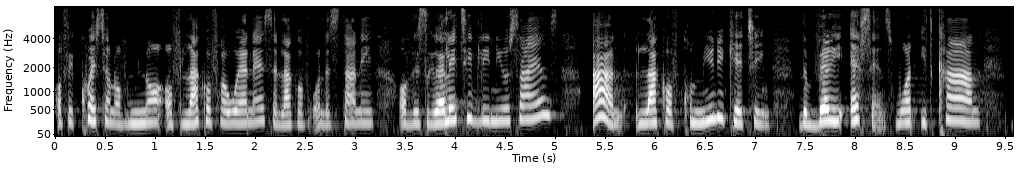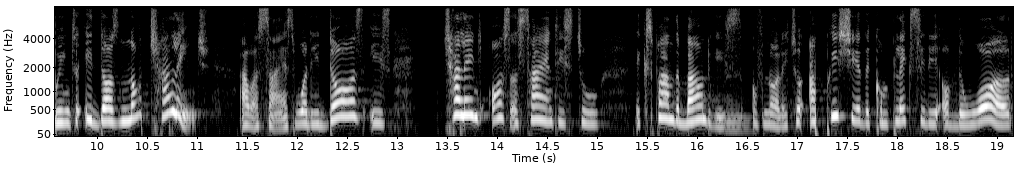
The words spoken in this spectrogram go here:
of a question of, not, of lack of awareness and lack of understanding of this relatively new science and lack of communicating the very essence, what it can bring to, it does not challenge our science. What it does is challenge us as scientists to expand the boundaries mm. of knowledge, to appreciate the complexity of the world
